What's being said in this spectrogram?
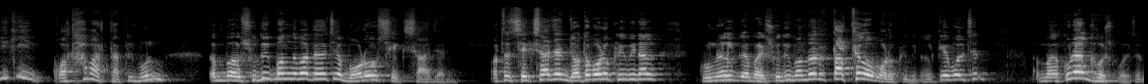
কি কি কথাবার্তা? আপনি বলুন। সুদীপ বন্দ্যোপাধ্যায় হচ্ছে বড় শেখ শাহজাহান। অর্থাৎ শেখ শাহজাহান যত বড় ক্রিমিনাল ক্রিমিনাল সুদীপ বন্দ্যোপাধ্যায় তার থেকেও বড় ক্রিমিনাল কে বলছেন? কুণাল ঘোষ বলছেন,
